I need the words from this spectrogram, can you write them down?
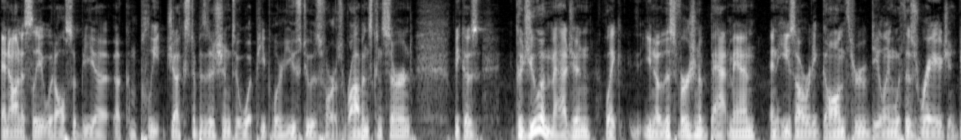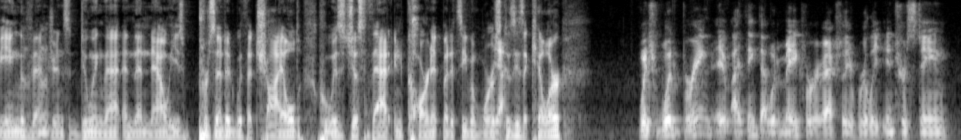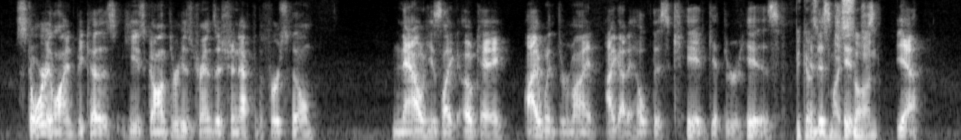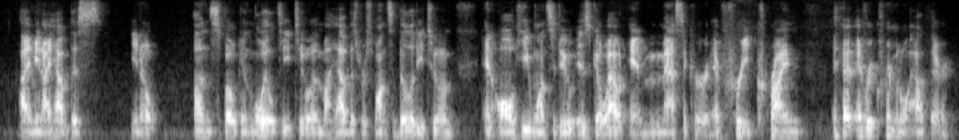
And honestly, it would also be a, a complete juxtaposition to what people are used to as far as Robin's concerned. Because could you imagine, like, you know, this version of Batman, and he's already gone through dealing with his rage and being the Mm-hmm. vengeance and doing that, and then now he's presented with a child who is just that incarnate, but it's even worse Yeah. because he's a killer. which would bring i think that would make for actually a really interesting storyline because he's gone through his transition after the first film now he's like okay i went through mine i got to help this kid get through his Because And he's my son. just- yeah i mean i have this you know unspoken loyalty to him i have this responsibility to him and all he wants to do is go out and massacre every crime every criminal out there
